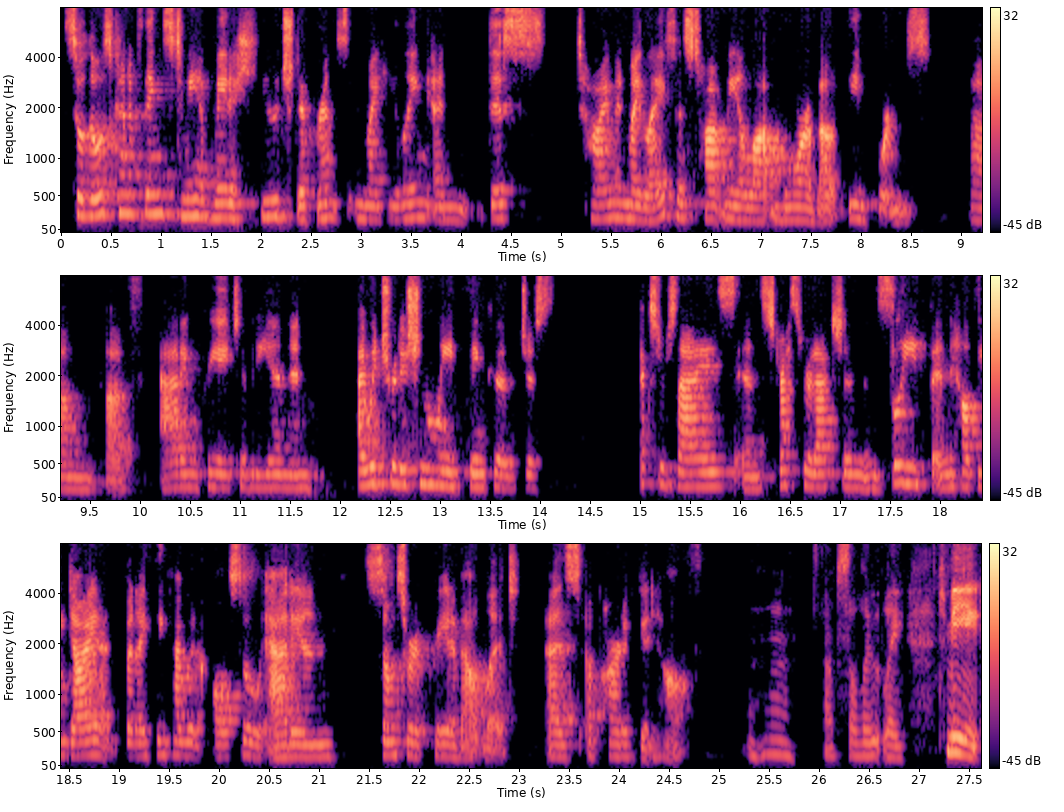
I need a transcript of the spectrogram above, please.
so those kind of things to me have made a huge difference in my healing and this time in my life has taught me a lot more about the importance um, of adding creativity in. And I would traditionally think of just exercise and stress reduction and sleep and healthy diet, but I think I would also add in some sort of creative outlet as a part of good health. Mm-hmm. Absolutely. To me,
